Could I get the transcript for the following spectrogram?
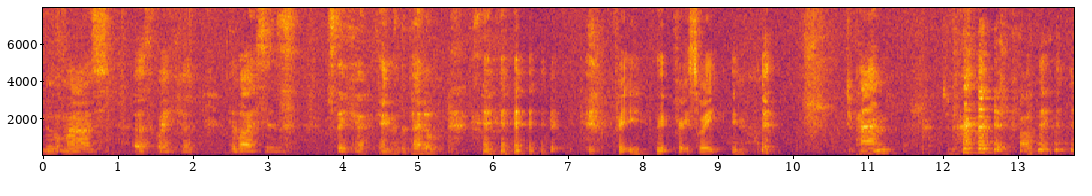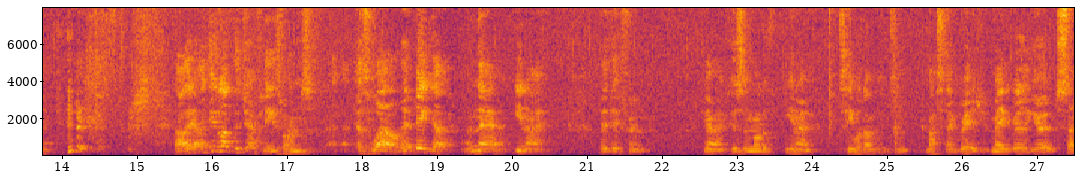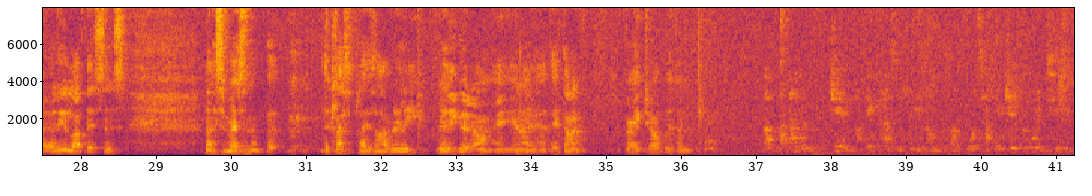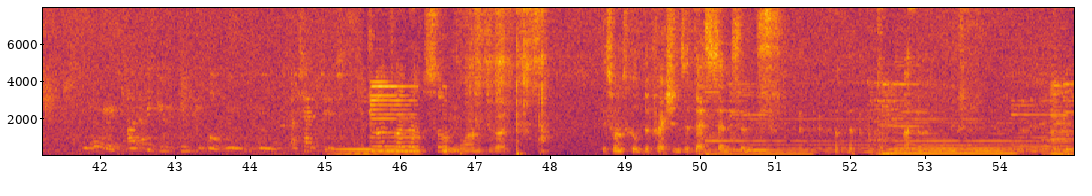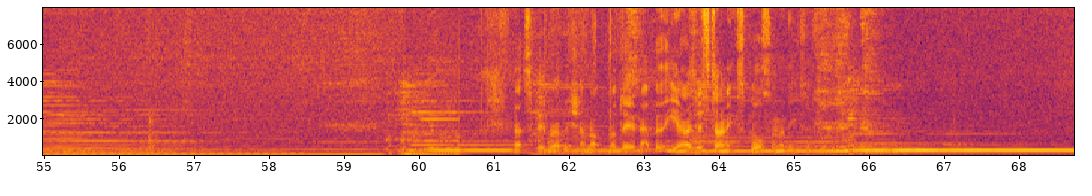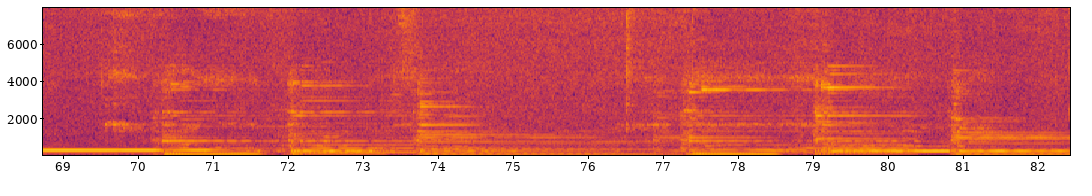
We've got my nice earthquake uh, devices sticker came with the pedal. pretty, pretty sweet. You know. Japan. Japan. I, I do love the Japanese ones uh, as well. They're bigger and they're, you know, they're different. You know, because the model, you know, Seymour Duncanson Mustang Bridge made it really good. So I do love this and it's nice and resonant, but the classic players are really, really good, aren't they? You know, Yeah. they've done a great job with them. Um, Adam, Jim, I think, has an opinion on uh, what's happening. Jim, good morning to you. Good morning. I, I think you knew people who, who attempted. Try and find that song one. 'cause I- This one's called Depression's a Death Sentence. That's a bit rubbish. I'm not, not doing that, but yeah, I'm just trying to explore some of these.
